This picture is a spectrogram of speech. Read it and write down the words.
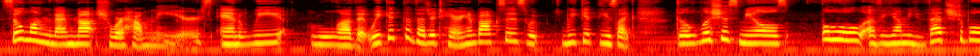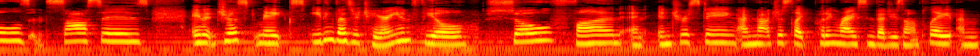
So long that I'm not sure how many years. And we love it. We get the vegetarian boxes, we get these like delicious meals full of yummy vegetables and sauces, and it just makes eating vegetarian feel so fun and interesting. I'm not just like putting rice and veggies on a plate, I'm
